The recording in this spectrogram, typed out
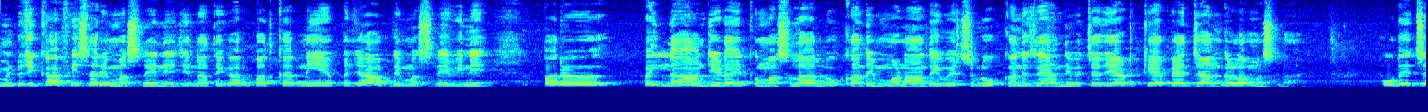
ਮਿੰਟੂ ਜੀ, ਕਾਫੀ ਸਾਰੇ ਮਸਲੇ ਨੇ ਜਿਨ੍ਹਾਂ ਤੇ ਗੱਲਬਾਤ ਕਰਨੀ ਹੈ, ਪੰਜਾਬ ਦੇ ਮਸਲੇ ਵੀ ਨੇ। ਪਰ ਪਹਿਲਾਂ ਜਿਹੜਾ ਇੱਕ ਮਸਲਾ ਲੋਕਾਂ ਦੇ ਮਨਾਂ ਦੇ ਵਿੱਚ, ਲੋਕਾਂ ਦੇ ਜ਼ਿਹਨ ਦੇ ਵਿੱਚ ਅਜੇ ਅਟਕਿਆ ਪਿਆ, ਜੰਗ ਵਾਲਾ ਮਸਲਾ। ਉਹਦੇ 'ਚ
